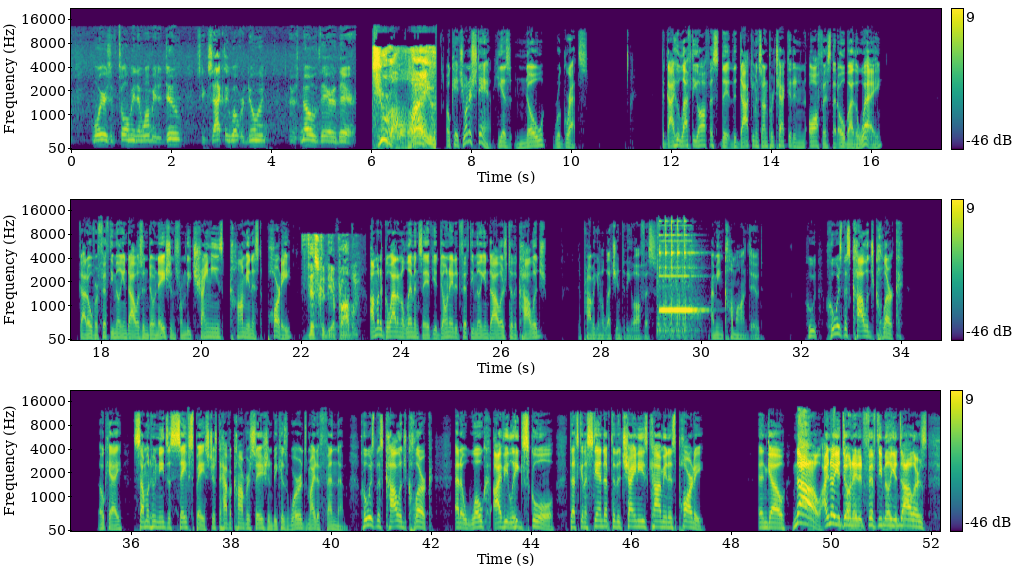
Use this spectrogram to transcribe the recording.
lawyers have told me they want me to do. It's exactly what we're doing. There's no there there. You're a liar. Okay, do you understand? He has no regrets. The guy who left the office, the, the documents unprotected in an office that, oh, by the way, got over $50 million in donations from the Chinese Communist Party. This could be a problem. I'm going to go out on a limb and say if you donated $50 million to the college, they're probably going to let you into the office. I mean, come on, dude. Who who is this college clerk? Okay, someone who needs a safe space just to have a conversation because words might offend them. Who is this college clerk at a woke Ivy League school that's going to stand up to the Chinese Communist Party? And go, No, I know you donated $50 million,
